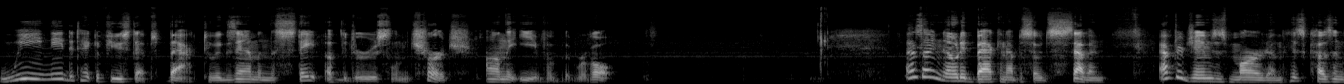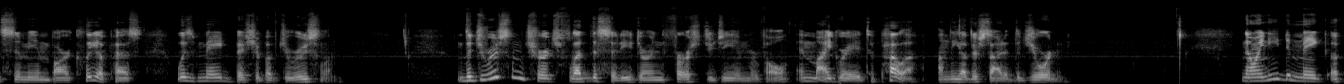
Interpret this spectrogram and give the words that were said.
we need to take a few steps back to examine the state of the Jerusalem church on the eve of the revolt. As I noted back in episode 7, after James's martyrdom, his cousin Simeon bar Cleopas was made bishop of Jerusalem. The Jerusalem church fled the city during the first Judean revolt and migrated to Pella on the other side of the Jordan. Now I need to make a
